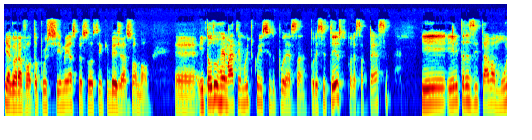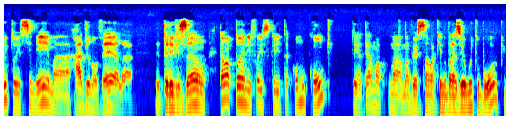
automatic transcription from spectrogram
e agora volta por cima e as pessoas têm que beijar sua mão. É, então, o remate é muito conhecido por essa, por esse texto, por essa peça, e ele transitava muito em cinema, radionovela, televisão. Então, a Pane foi escrita como conto, tem até uma, uma, uma versão aqui no Brasil muito boa, que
